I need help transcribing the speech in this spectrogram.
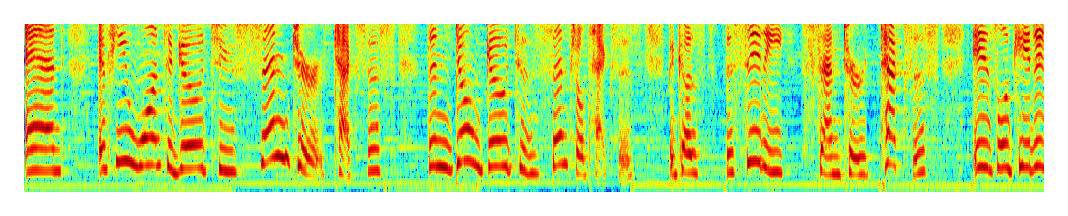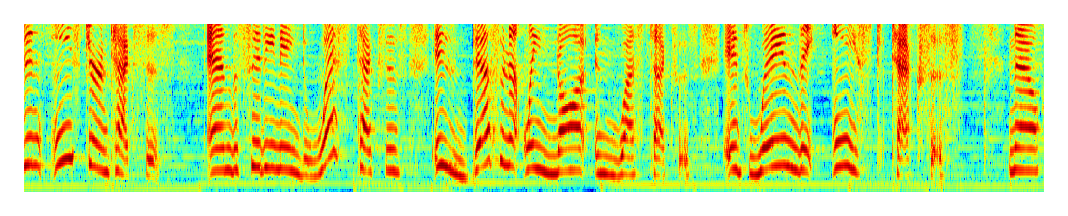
And if you want to go to Center, Texas, then don't go to Central Texas because the city, Center, Texas, is located in Eastern Texas. And the city named West Texas is definitely not in West Texas. It's way in the East Texas. Now,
